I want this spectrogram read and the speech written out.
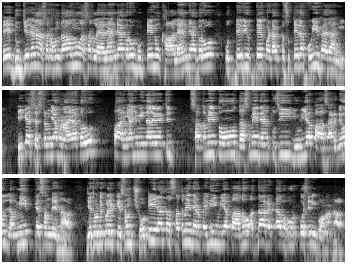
ਤੇ ਦੂਜੇ ਦਿਨ ਅਸਰ ਹੁੰਦਾ, ਉਹਨੂੰ ਅਸਰ ਲੈ ਲੈਣ ਦਿਆ ਕਰੋ, ਬੂਟੇ ਨੂੰ ਖਾ ਲੈਣ ਦਿਆ ਕਰੋ, ਉੱਤੇ ਦੀ ਉੱਤੇ ਪ੍ਰੋਡਕਟ ਸੁੱਟੇ ਦਾ ਕੋਈ ਫਾਇਦਾ ਨਹੀਂ। ਠੀਕ ਹੈ ਸਿਸਟਮ ਜਿਹਾ ਬਣਾਇਆ ਕਰੋ। ਭਾਰੀਆਂ ਜ਼ਮੀਨਾਂ ਦੇ ਵਿੱਚ 7ਵੇਂ ਤੋਂ 10ਵੇਂ ਦਿਨ ਤੁਸੀਂ ਯੂਰੀਆ ਪਾ ਸਕਦੇ ਹੋ ਲੰਮੀ ਕਿਸਮ ਦੇ ਨਾਲ। ਜੇ ਤੁਹਾਡੇ ਕੋਲੇ ਕਿਸਮ ਛੋਟੀ ਆ, ਤਾਂ 7ਵੇਂ ਦਿਨ ਪਹਿਲੀ ਯੂਰੀਆ ਪਾ ਦਿਓ, ਅੱਧਾ ਗੱਟਾ ਹੋਰ ਕੁਝ ਨਹੀਂ ਪਾਉਣਾ ਨਾਲ।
